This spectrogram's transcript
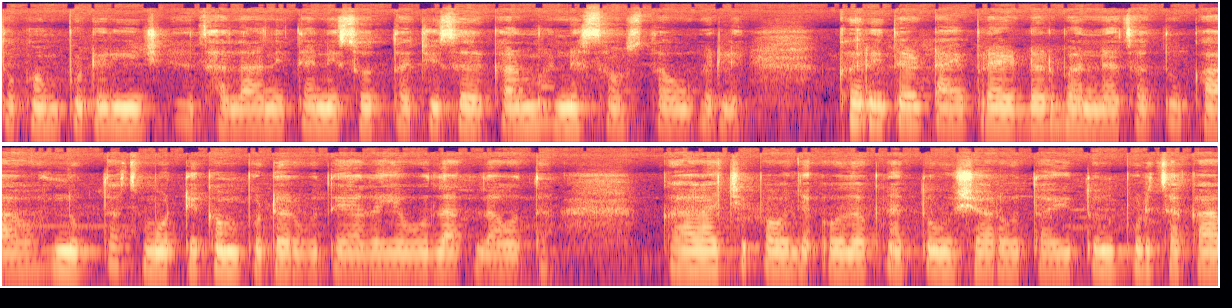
तो कम्प्युटर इंजिनियर झाला आणि त्याने स्वतःची सरकार मान्य संस्था उघडली. खरे तर टायपरायडर बनण्याचा तो काळ नुकताच मोठे कम्प्युटर उदयाला येऊ लागला होता. काळाची पावले ओळखण्यात तो हुशार होता. इथून पुढचा काळ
